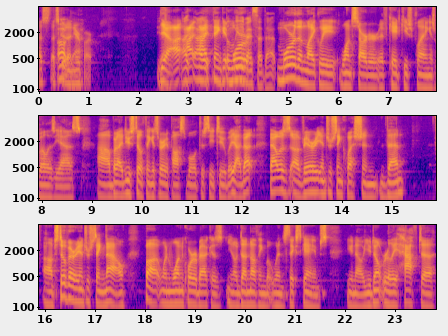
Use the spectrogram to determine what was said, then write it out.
that's that's good oh, on yeah. your part. Yeah, yeah I, I, I, I, think it more. I said that more than likely one starter if Cade keeps playing as well as he has. Uh, but I do still think it's very possible to see two. But yeah, that that was a very interesting question then. Um, still very interesting now. But when one quarterback has you know done nothing but win six games, you know you don't really have to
